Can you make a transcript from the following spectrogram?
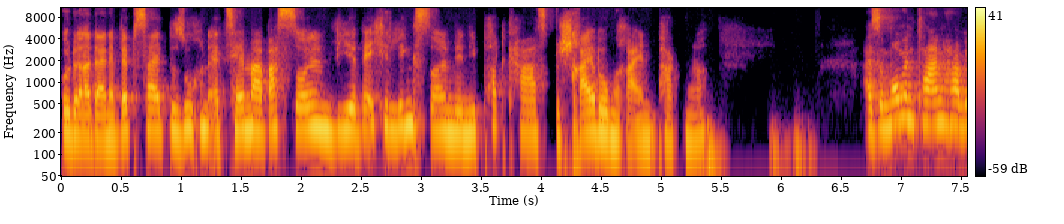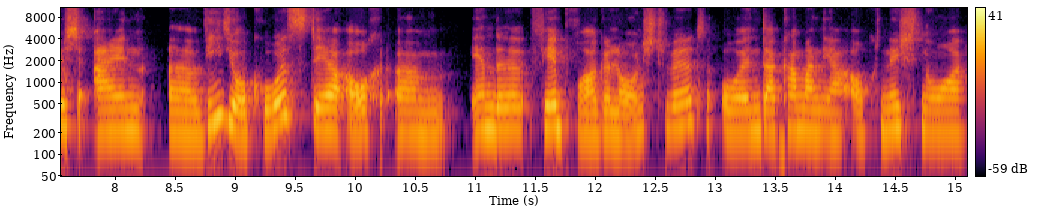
oder deine Website besuchen. Erzähl mal, was sollen wir, welche Links sollen wir in die Podcast-Beschreibung reinpacken? Also momentan habe ich einen äh, Videokurs, der auch ähm, Ende Februar gelauncht wird. Und da kann man ja auch nicht nur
